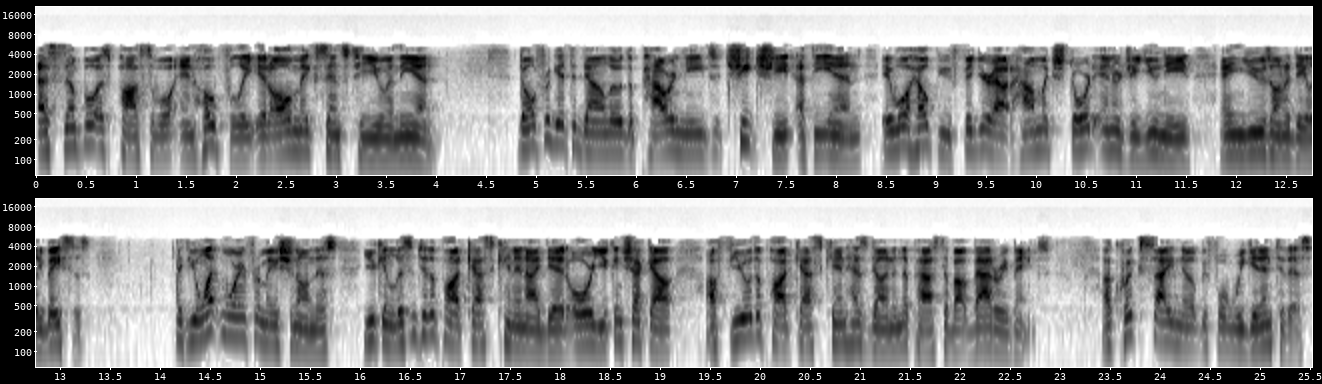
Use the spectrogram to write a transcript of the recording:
as simple as possible, and hopefully it all makes sense to you in the end. Don't forget to download the Power Needs cheat sheet at the end. It will help you figure out how much stored energy you need and use on a daily basis. If you want more information on this, you can listen to the podcast Ken and I did, or you can check out a few of the podcasts Ken has done in the past about battery banks. A quick side note before we get into this.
